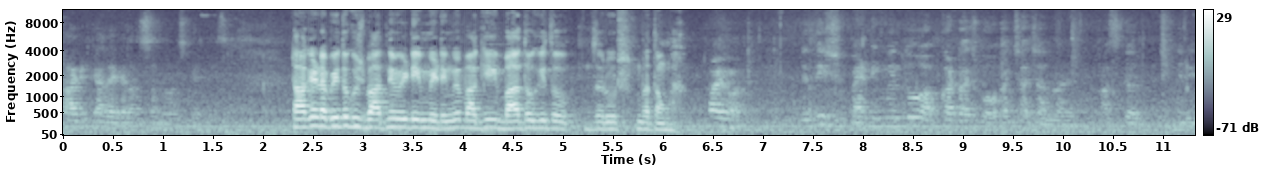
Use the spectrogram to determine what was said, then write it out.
टारगेट क्या रहेगा राजस्थान रॉयल्स के? टारगेट अभी तो कुछ बात नहीं हुई टीम मीटिंग में बाकी बात होगी तो ज़रूर बताऊँगा। नीतीश बैटिंग में तो आपका टच बहुत अच्छा चल रहा है खासकर जितने भी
